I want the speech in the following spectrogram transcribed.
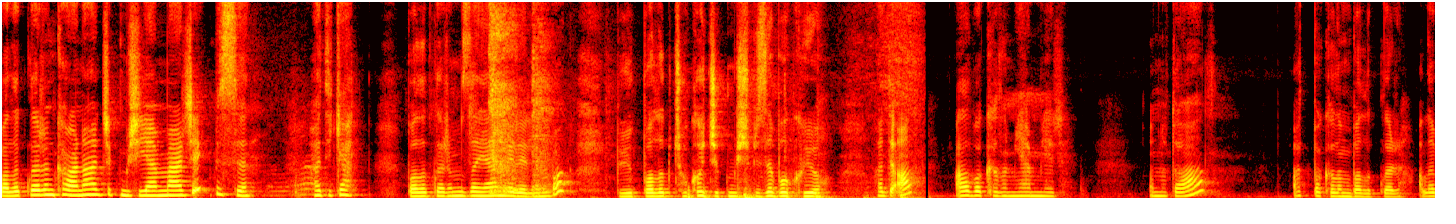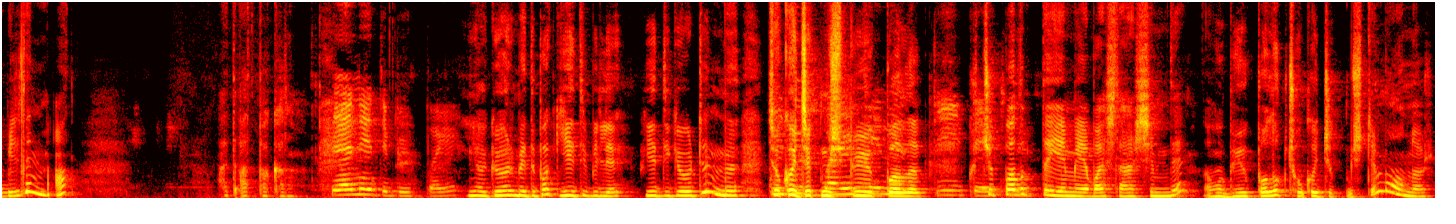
balıkların karnı acıkmış. Yem verecek misin? Hadi gel. Balıklarımıza yem verelim bak. Büyük balık çok acıkmış bize bakıyor. Hadi al. Al bakalım yemleri. Onu da al. At bakalım balıkları. Alabildin mi? Al. Hadi at bakalım. Ben yedi büyük bayı. Ya görmedi bak yedi bile. Yedi gördün mü? Çok Büyük acıkmış balık büyük yemek balık. değil, Küçük belki. balık da yemeye başlar şimdi. Ama büyük balık çok acıkmış değil mi Onur?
